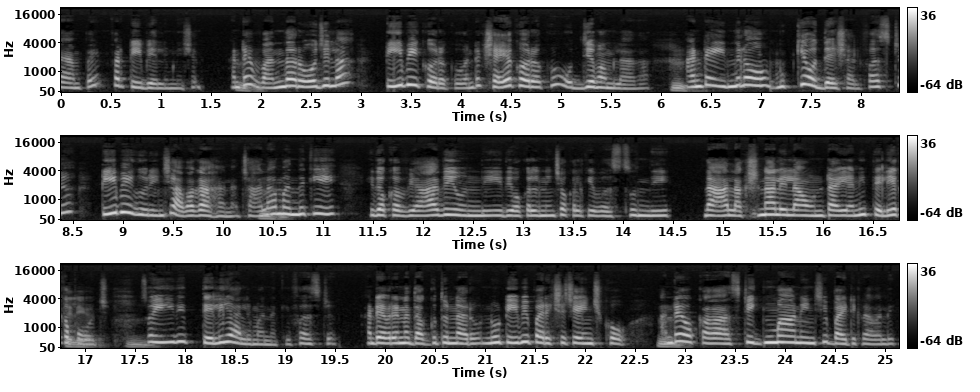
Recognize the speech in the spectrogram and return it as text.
campaign for TB elimination. అంటే వంద రోజుల టీబీ కొరకు అంటే క్షయ కొరకు ఉద్యమం లాగా అంటే ఇందులో ముఖ్య ఉద్దేశాలు. ఫస్ట్ టీబీ గురించి అవగాహన. చాలా మందికి ఇది ఒక వ్యాధి ఉంది ఇది ఒకరి నుంచి ఒకరికి వస్తుంది ఆ లక్షణాలు ఇలా ఉంటాయి అని తెలియకపోవచ్చు. సో ఇది తెలియాలి మనకి ఫస్ట్. అంటే ఎవరైనా దగ్గుతున్నారు నువ్వు టీబీ పరీక్ష చేయించుకో అంటే ఒక స్టిగ్మా నుంచి బయటికి రావాలి.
